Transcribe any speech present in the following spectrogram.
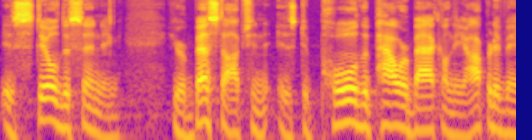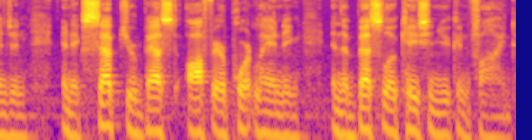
is still descending, your best option is to pull the power back on the operative engine and accept your best off-airport landing in the best location you can find.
